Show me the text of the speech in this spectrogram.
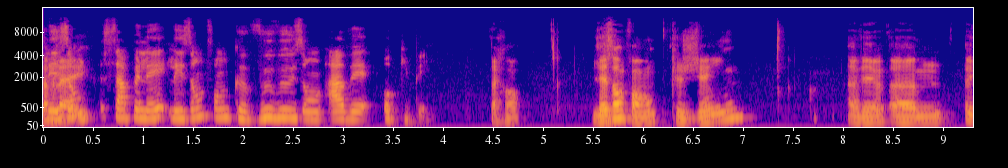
les, s'appelaient les enfants que vous vous en avez occupés? D'accord. Les enfants que Jane avait. euh, euh,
